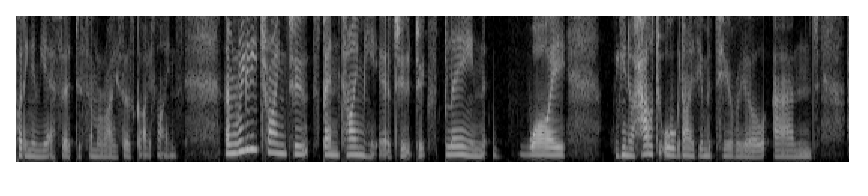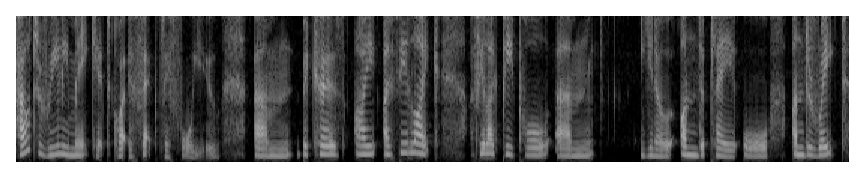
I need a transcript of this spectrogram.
putting in the effort to summarize those guidelines. I'm really trying to spend time here to to explain why you know how to organize your material and how to really make it quite effective for you um, because i i feel like i feel like people um, you know underplay or underrate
